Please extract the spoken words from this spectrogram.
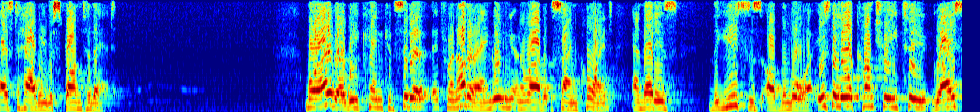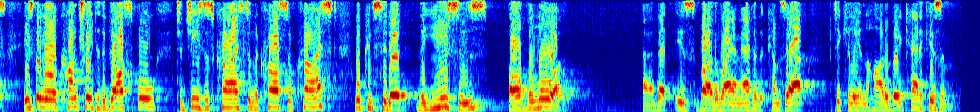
as to how we respond to that. Moreover, we can consider it from another angle and arrive at the same point, and that is the uses of the law. Is the law contrary to grace? Is the law contrary to the gospel, to Jesus Christ and the cross of Christ? We'll consider the uses of the law. Uh, that is, by the way, a matter that comes out particularly in the Heidelberg Catechism,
